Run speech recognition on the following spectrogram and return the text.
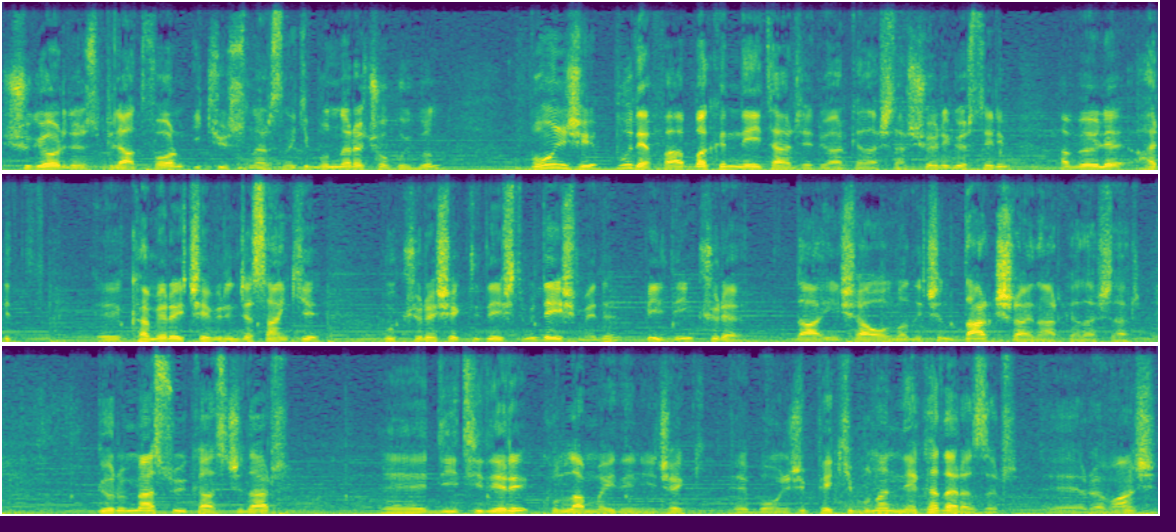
Şu gördüğünüz platform iki üstün arasındaki bunlara çok uygun. Bonji bu defa bakın neyi tercih ediyor arkadaşlar. Şöyle göstereyim. Ha böyle harit e, kamerayı çevirince sanki bu küre şekli değişti mi? Değişmedi. Bildiğin küre. Daha inşa olmadığı için Dark Shrine arkadaşlar. Görünmez suikastçılar e, DT'leri kullanmayı deneyecek e, Bonji. Peki buna ne kadar hazır e, rövanş?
